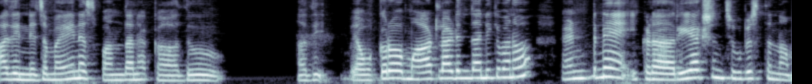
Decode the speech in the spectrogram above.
అది నిజమైన స్పందన కాదు. అది ఒకరో మాట్లాడిన దానికి మనం వెంటనే ఇక్కడ రియాక్షన్ చూపిస్తున్నాం.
